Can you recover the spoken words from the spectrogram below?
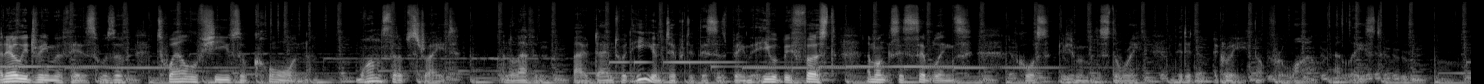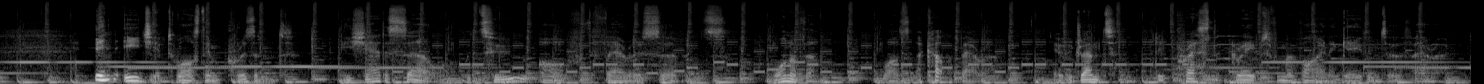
An early dream of his was of 12 sheaves of corn one stood up straight, and 11 bowed down to it. He interpreted this as being that he would be first amongst his siblings. Of course, if you remember the story, they didn't agree, not for a while at least. In Egypt, whilst imprisoned, he shared a cell with two of the Pharaoh's servants. One of them was a cupbearer who dreamt that he pressed grapes from a vine and gave them to the Pharaoh.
